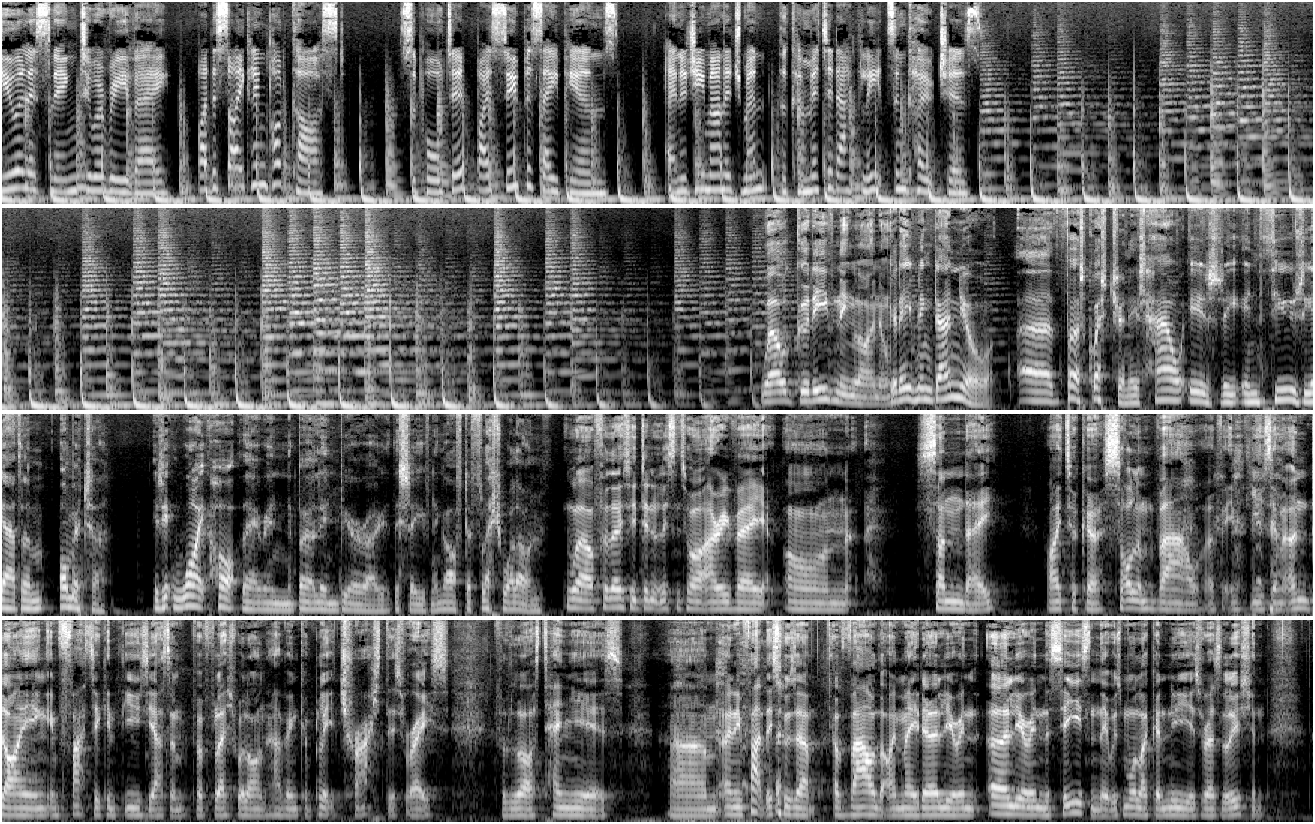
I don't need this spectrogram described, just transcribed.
You are listening to Arrivée by the Cycling Podcast, supported by Supersapiens, energy management for committed athletes and coaches. Well, good evening, Lionel. Good evening, Daniel. Uh, first question is How is the enthusiasmometer? Is it white hot there in the Berlin Bureau this evening after Flèche Wallonne? Well, for those who didn't listen to our arrivée on Sunday, I took a solemn vow of enthusiasm, undying, emphatic enthusiasm for Flèche Wallonne, having completely trashed this race for the last 10 years. Um, and in fact, this was a, a vow that I made earlier in earlier in the season. It was more like a New Year's resolution.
